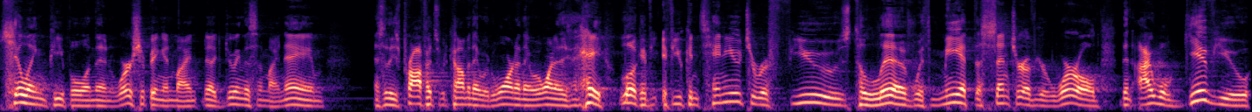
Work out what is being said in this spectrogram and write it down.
killing people, and then worshiping in my, uh, doing this in my name. And so these prophets would come and they would warn and they would warn and they say, hey, look, if, if you continue to refuse to live with me at the center of your world, then I will give you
